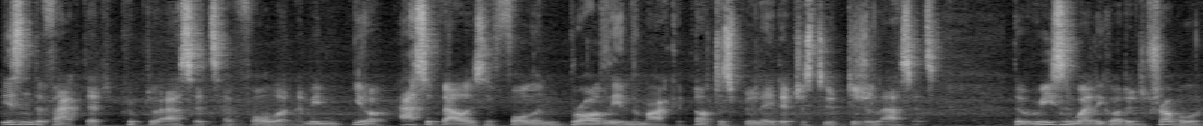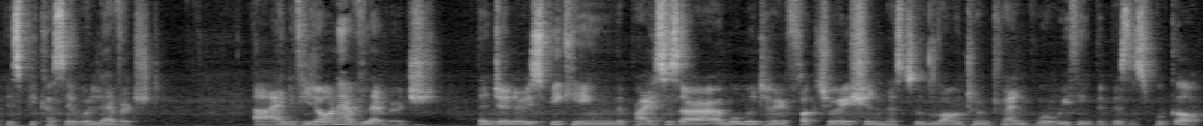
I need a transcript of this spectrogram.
isn't the fact that crypto assets have fallen. I mean, you know, asset values have fallen broadly in the market, not just related just to digital assets. The reason why they got into trouble is because they were leveraged. Uh, and if you don't have leverage, then generally speaking, the prices are a momentary fluctuation as to the long term trend where we think the business will go.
